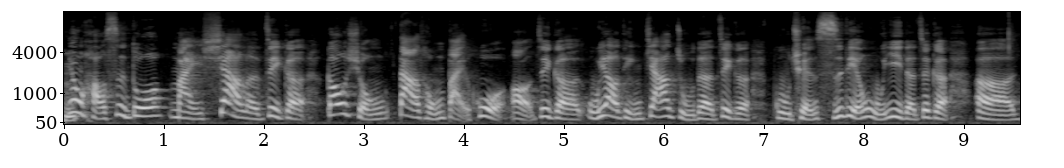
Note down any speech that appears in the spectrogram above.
用好事多买下了这个高雄大同百货哦，这个吴耀庭家族的这个股权十点五亿的这个呃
